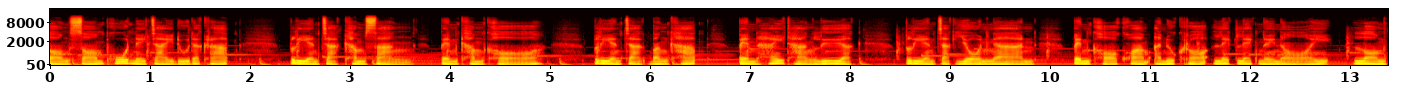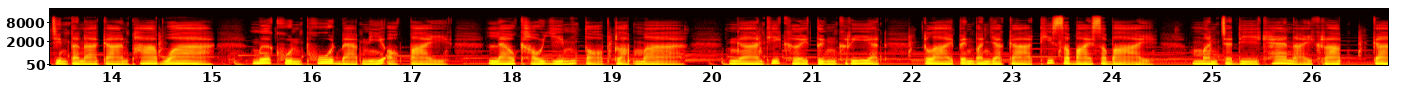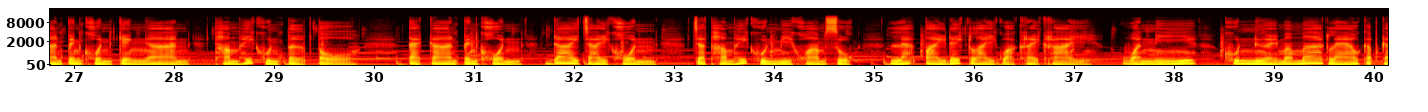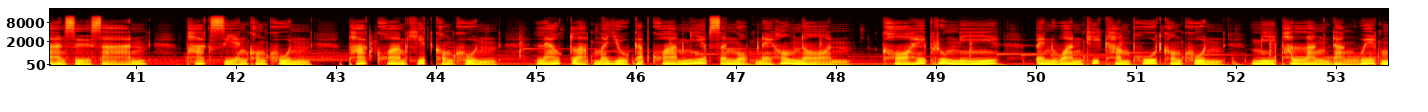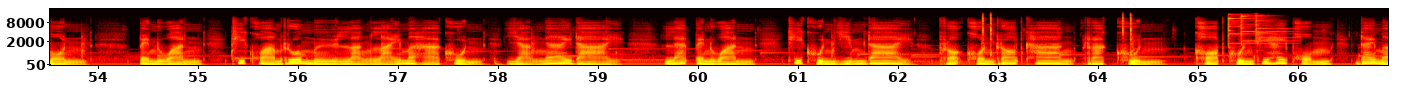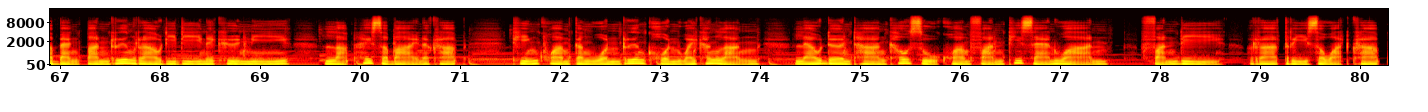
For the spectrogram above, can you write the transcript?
ลองซ้อมพูดในใจดูนะครับ เปลี่ยนจากคำสั่งเป็นคำขอ เปลี่ยนจากบังคับ เป็นให้ทางเลือก เปลี่ยนจากโยนงาน เป็นขอความอนุเคราะห์เล็กๆ น้อยๆ ลองจินตนาการภาพว่า เมื่อคุณพูดแบบนี้ออกไป แล้วเขายิ้มตอบกลับมา งานที่เคยตึงเครียด กลายเป็นบรรยากาศที่สบายๆ มันจะดีแค่ไหนครับ การเป็นคนเก่งงานทำให้คุณเติบโต แต่การเป็นคนได้ใจคน จะทำให้คุณมีความสุข และไปได้ไกลกว่าใครๆ วันนี้คุณเหนื่อยมามากแล้วกับการสื่อสาร พักเสียงของคุณ พักความคิดของคุณ แล้วกลับมาอยู่กับความเงียบสงบในห้องนอน ขอให้พรุ่งนี้เป็นวันที่คำพูดของคุณมีพลังดั่งเวทมนต์ เป็นวันที่ความร่วมมือหลั่งไหลมาหาคุณอย่างง่ายดาย และเป็นวันที่คุณยิ้มได้ เพราะคนรอบข้างรักคุณ ขอบคุณที่ให้ผมได้มาแบ่งปันเรื่องราวดีๆ ในคืนนี้ หลับให้สบายนะครับ ทิ้งความกังวลเรื่องคนไว้ข้างหลัง แล้วเดินทางเข้าสู่ความฝันที่แสนหวาน ฝันดี ราตรีสวัสดิ์ครับ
